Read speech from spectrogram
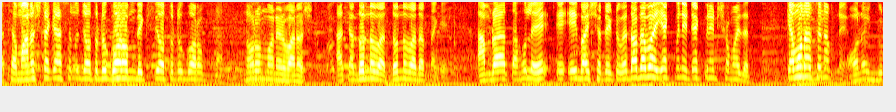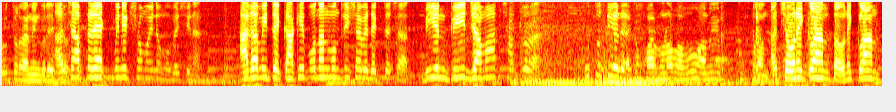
আচ্ছা মানুষটাকে আসলে যতটুকু গরম দেখছি অতটুকু গরম না নরম মনের মানুষ। আচ্ছা ধন্যবাদ ধন্যবাদ আপনাকে। আমরা তাহলে এই ভাইয়ের সাথে একটু দাদা ভাই এক মিনিট এক মিনিট সময় দেন। কেমন আছেন আপনি? অনেক দ্রুত রানিং করে আচ্ছা আপনার এক মিনিট সময় নেব বেশি না। আগামীতে কাকে প্রধানমন্ত্রী হিসাবে দেখতে চান? বিএনপি জামাত ছাত্ররা? উত্তর দিয়ে দেন। এখন পারব না বাবু আমি খুব ক্লান্ত। আচ্ছা অনেক ক্লান্ত অনেক ক্লান্ত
